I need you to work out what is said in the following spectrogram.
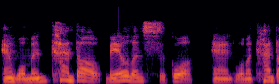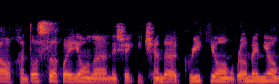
，and 我们看到没有人死过，and 我们看到很多社会用了那些以前的 Greek 用 Roman 用。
